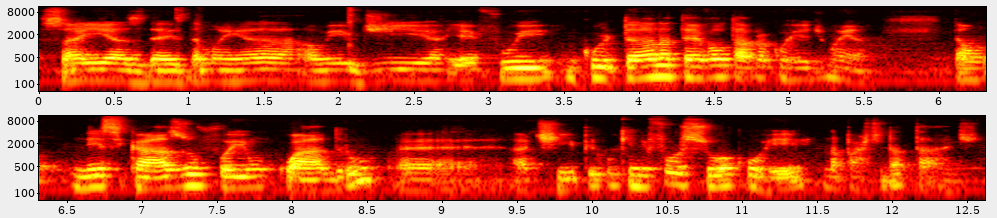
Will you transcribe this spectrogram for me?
saí às 10 da manhã, ao meio-dia, e aí fui encurtando até voltar para correr de manhã. Então, nesse caso, foi um quadro é, atípico que me forçou a correr na parte da tarde.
